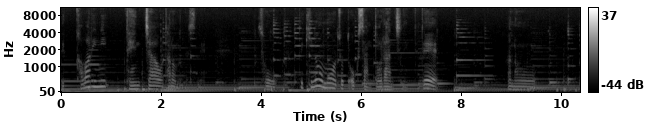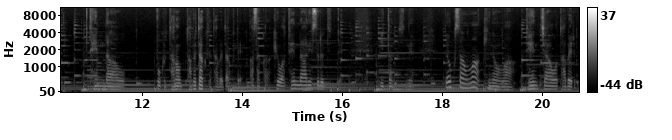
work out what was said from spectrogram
で代わりに天茶を頼むんですね。そう。で昨日もちょっと奥さんとランチに行っててあのー、天ラーを僕頼食べたくて食べたくて朝から今日は天ラーにするって言って言ったんですね。で奥さんは昨日は天茶を食べる。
